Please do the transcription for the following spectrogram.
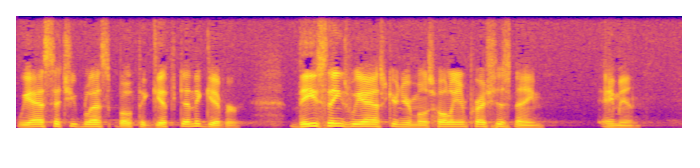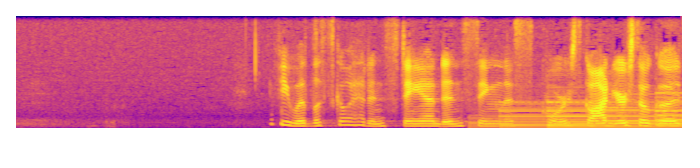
We ask that you bless both the gift and the giver. These things we ask in your most holy and precious name. Amen. If you would, let's go ahead and stand and sing this chorus. God, you're so good.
